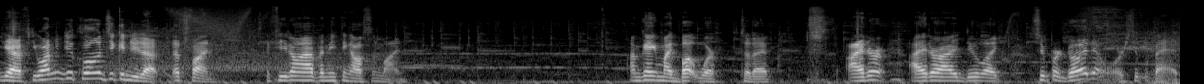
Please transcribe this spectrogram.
Yeah, if you want to do clones, you can do that. That's fine. If you don't have anything else in mind. I'm getting my butt worked today. Either, either I do like super good or super bad.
